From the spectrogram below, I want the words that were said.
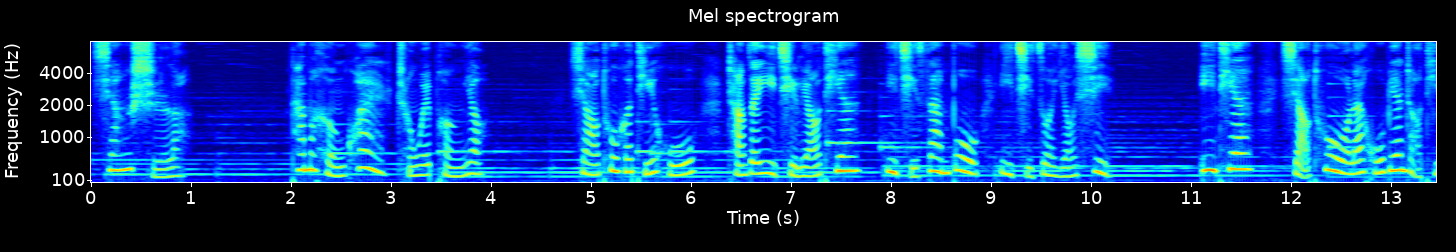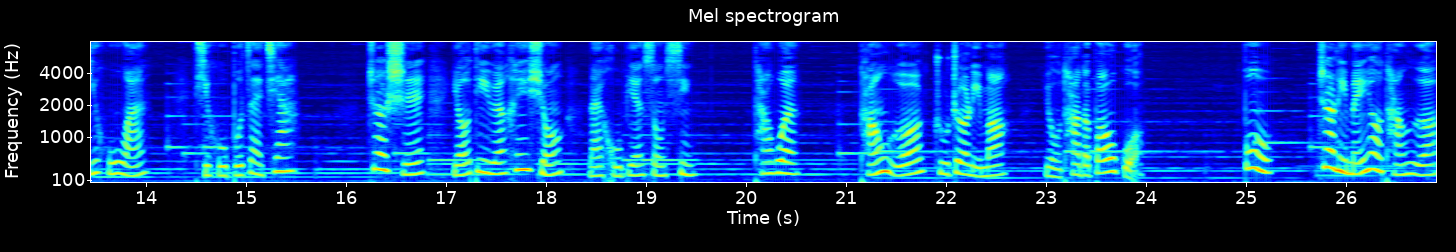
相识了，他们很快成为朋友。小兔和鹈鹕常在一起聊天，一起散步，一起做游戏。一天，小兔来湖边找鹈鹕玩，鹈鹕不在家。这时，邮递员黑熊来湖边送信。他问：“唐娥住这里吗？有他的包裹？”“不，这里没有唐娥，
